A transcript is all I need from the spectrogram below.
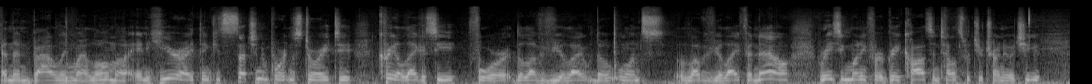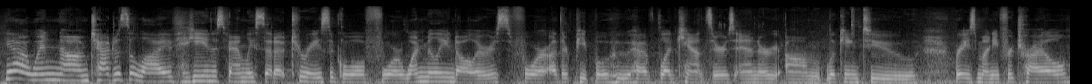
and then battling myeloma. And here, I think it's such an important story to create a legacy for the love of your life, the once love of your life, and now raising money for a great cause. And tell us what you're trying to achieve. Yeah, when um, Chad was alive, he and his family set out to raise a goal for $1 million for other people who have blood cancers and are um, looking to raise money for trial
